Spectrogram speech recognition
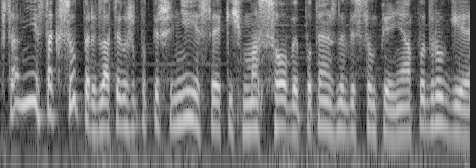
Wcale nie jest tak super, dlatego że po pierwsze nie jest to jakieś masowe, potężne wystąpienia, a po drugie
